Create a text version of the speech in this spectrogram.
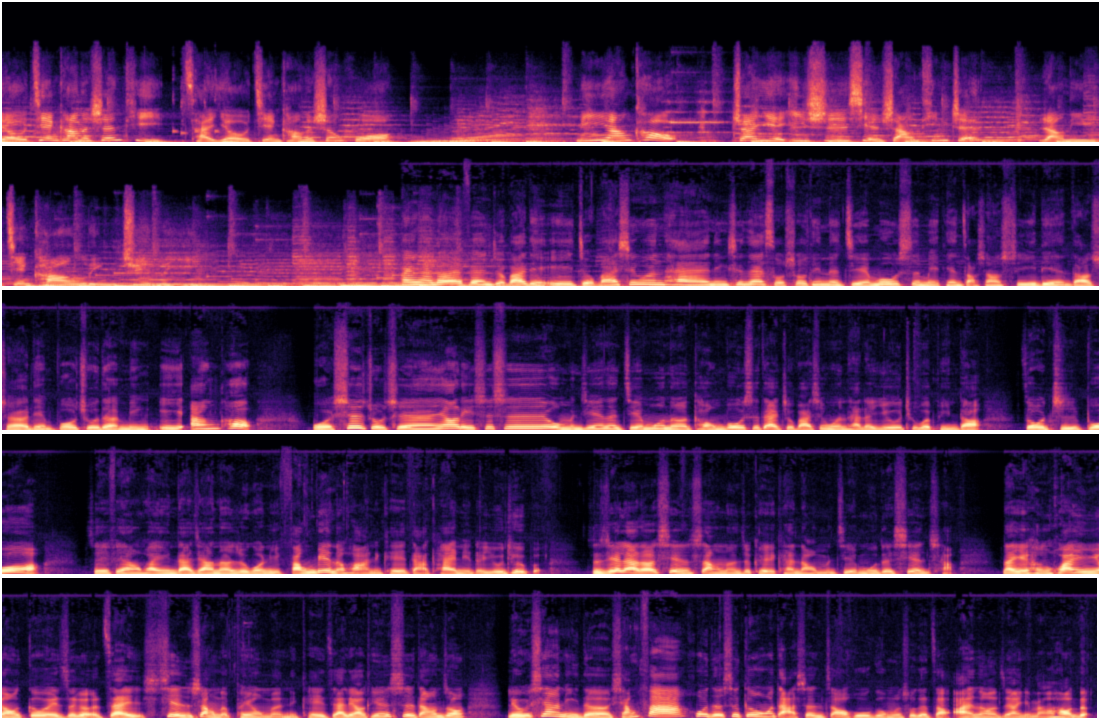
有健康的身体，才有健康的生活。名医安扣专业医师线上听诊，让你与健康零距离。欢迎来到 FM 九八点一九八新闻台，您现在所收听的节目是每天早上十一点到十二点播出的名医安扣，我是主持人要李诗诗。我们今天的节目呢，同步是在九八新闻台的 YouTube 频道做直播，所以非常欢迎大家呢，如果你方便的话，你可以打开你的 YouTube。直接来到线上呢，就可以看到我们节目的现场。那也很欢迎哦，各位这个在线上的朋友们，你可以在聊天室当中留下你的想法，或者是跟我打声招呼，跟我们说个早安哦，这样也蛮好的。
